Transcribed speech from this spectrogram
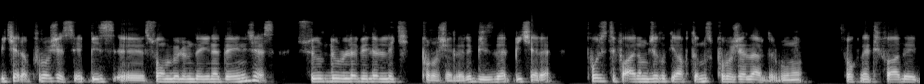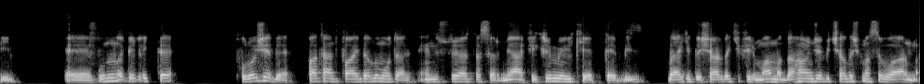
bir kere projesi biz e, son bölümde yine değineceğiz. Sürdürülebilirlik projeleri bizde bir kere pozitif ayrımcılık yaptığımız projelerdir. Bunu Çok net ifade edeyim. E, bununla birlikte projede patent faydalı model, endüstriyel tasarım yani fikri mülkiyette biz belki dışarıdaki firma ama daha önce bir çalışması var mı?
